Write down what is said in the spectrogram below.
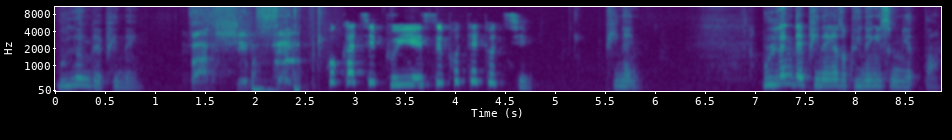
물냉 대 비냉 포카칩 vs 포테토칩. 비냉. 물냉 대 비냉에서 비냉이 승리했다.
